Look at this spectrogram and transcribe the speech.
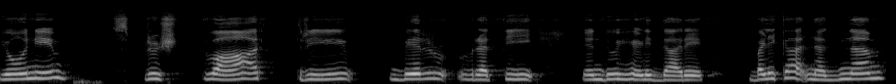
ಯೋನಿಂ ಸ್ಪೃಷ್ಟ್ವಾರ್ತ್ರಿಬಿರ್ವ್ರತಿ ಎಂದು ಹೇಳಿದ್ದಾರೆ. ಬಳಿಕ ನಗ್ನಂ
